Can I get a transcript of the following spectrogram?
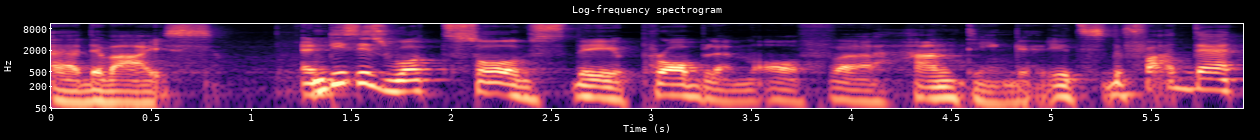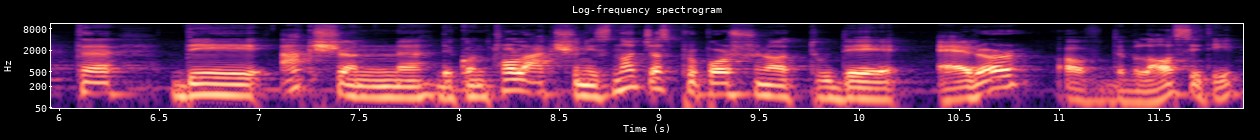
uh, device. And this is what solves the problem of uh, hunting. It's the fact that uh, the action, the control action is not just proportional to the error of the velocity,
